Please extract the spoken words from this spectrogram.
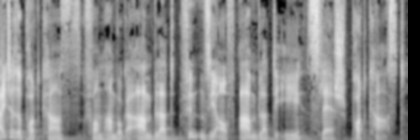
Weitere Podcasts vom Hamburger Abendblatt finden Sie auf abendblatt.de slash podcast.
